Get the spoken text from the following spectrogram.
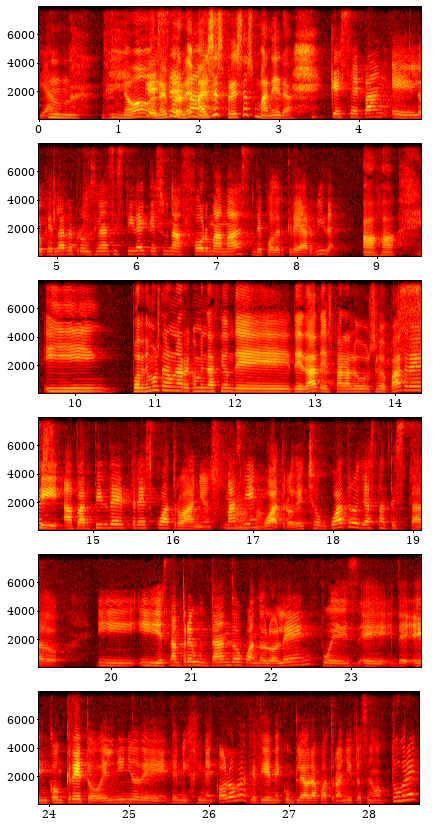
no, no hay problema, él se expresa a su manera. Que sepan eh, lo que es la reproducción asistida y que es una forma más de poder crear vida. Ajá. Y ¿Podemos dar una recomendación de, edades para los padres? Sí, a partir de 3, 4 años, más bien 4. De hecho, en 4 ya está testado. Y, están preguntando cuando lo leen, pues eh, en concreto el niño de, de, mi ginecóloga, que tiene, cumple ahora cuatro añitos en octubre,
